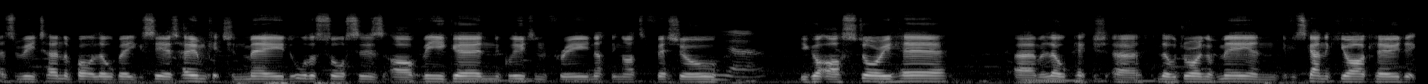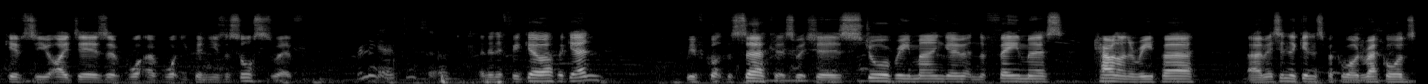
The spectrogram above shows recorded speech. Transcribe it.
as we turn the bottle a little bit, you can see it's home kitchen made. All the sauces are vegan, gluten free, nothing artificial. Yeah. You got our story here, um, a little picture, uh, little drawing of me, and if you scan the QR code, it gives you ideas of what of what you can use the sauces with. Brilliant. Awesome. And then if we go up again, we've got the circus, which is strawberry, mango, and the famous Carolina Reaper. Um, it's in the Guinness Book of World Records.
